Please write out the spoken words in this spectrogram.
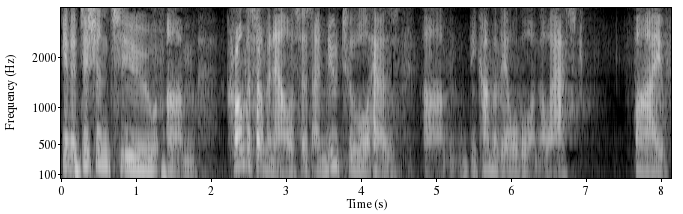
In addition to um, chromosome analysis, a new tool has um, become available in the last five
